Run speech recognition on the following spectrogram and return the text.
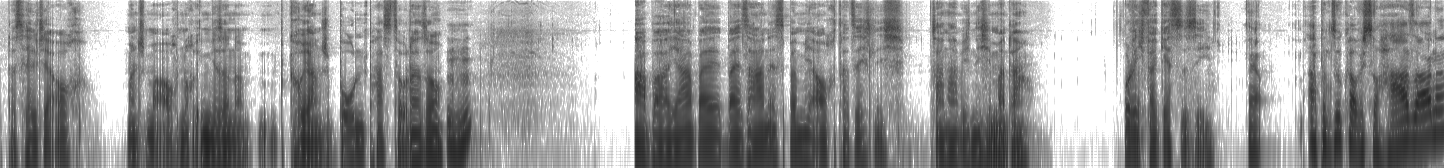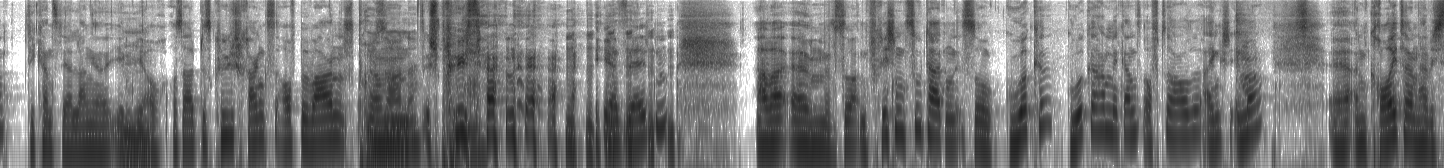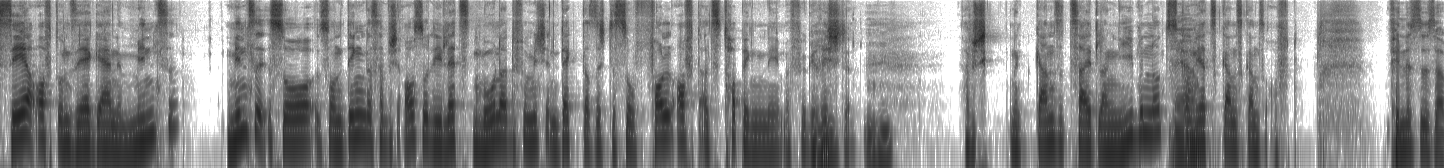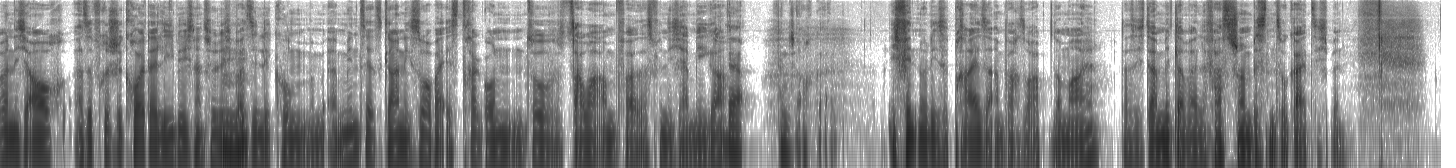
Das hält ja auch manchmal auch noch irgendwie so eine koreanische Bodenpaste oder so. Mhm. Aber ja, bei, bei Sahne ist bei mir auch tatsächlich, Sahne habe ich nicht immer da. Oder ich vergesse sie. Ja. Ab und zu kaufe ich so Haarsahne. Die kannst du ja lange irgendwie Mhm. auch außerhalb des Kühlschranks aufbewahren. Sprühsahne? Ähm, Sprühsahne. Eher selten. Aber ähm, so an frischen Zutaten ist so Gurke. Gurke haben wir ganz oft zu Hause, eigentlich immer. Äh, an Kräutern habe ich sehr oft und sehr gerne Minze. Minze ist so, so ein Ding, das habe ich auch so die letzten Monate für mich entdeckt, dass ich das so voll oft als Topping nehme für Gerichte. Habe ich eine ganze Zeit lang nie benutzt Ja. und jetzt ganz, ganz oft. Findest du es aber nicht auch, also frische Kräuter liebe ich natürlich, Mhm. Basilikum, Minze jetzt gar nicht so, aber Estragon und so Sauerampfer, das finde ich ja mega. Ja, finde ich auch geil. Ich finde nur diese Preise einfach so abnormal, dass ich da mittlerweile fast schon ein bisschen so geizig bin.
